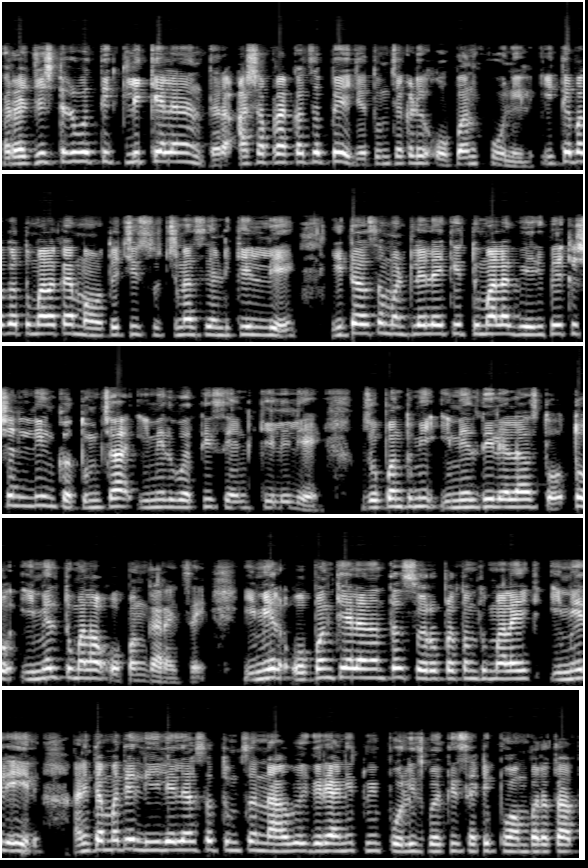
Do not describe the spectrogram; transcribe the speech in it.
रजिस्टर वरती क्लिक केल्यानंतर अशा प्रकारचं पेज तुमच्याकडे ओपन होऊन येईल. इथे बघा तुम्हाला काय महत्वाची सूचना सेंड केलेली आहे. इथं असं म्हटलेलं आहे की तुम्हाला व्हेरिफिकेशन लिंक तुमच्या ईमेल वरती सेंड केलेली आहे. जो पण तुम्ही ईमेल दिलेला असतो तो ईमेल तुम्हाला ओपन करायचा आहे. ईमेल ओपन केल्यानंतर सर्वप्रथम तुम्हाला एक ईमेल येईल आणि त्यामध्ये लिहिलेले असतं तुमचं नाव वगैरे आणि तुम्ही पोलीस भरतीसाठी फॉर्म भरतात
